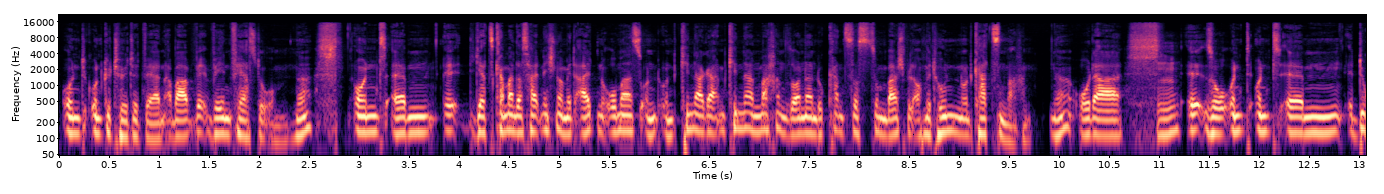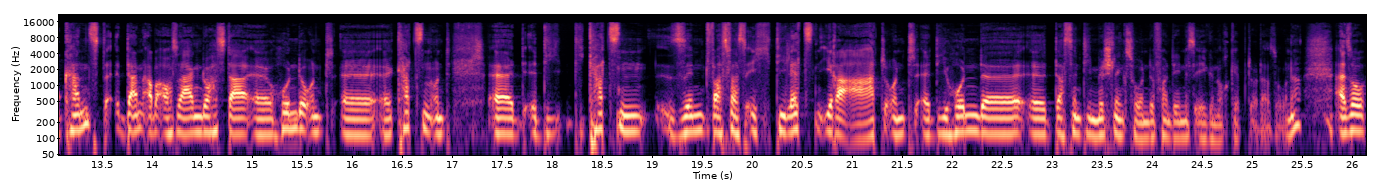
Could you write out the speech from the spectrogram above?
und, und getötet werden. Aber wen fährst du um? Ne? Und ähm, äh, jetzt kann man das halt nicht nur mit alten Omas und, und Kindergartenkindern machen, sondern du kannst das zum Beispiel auch mit Hunden und Katzen machen. Ne? Oder mhm. äh, so und und ähm, du kannst dann aber auch sagen, du hast da äh, Hunde und äh, äh Katzen und die die Katzen sind was weiß ich die letzten ihrer Art und die Hunde das sind die Mischlingshunde, von denen es eh genug gibt oder so. Ne? Also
